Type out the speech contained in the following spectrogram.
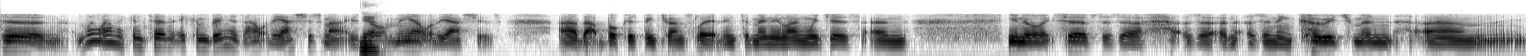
turn. Well, He can turn. He can bring us out of the ashes, Matt. He's yeah. brought me out of the ashes. Uh, that book has been translated into many languages, and you know it serves as a as a an, as an encouragement um,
